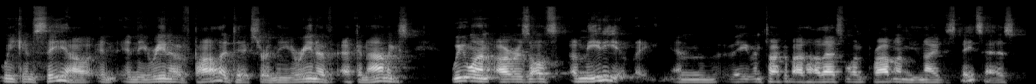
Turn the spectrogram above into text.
we can see how in, in the arena of politics or in the arena of economics, we want our results immediately. And they even talk about how that's one problem the United States has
